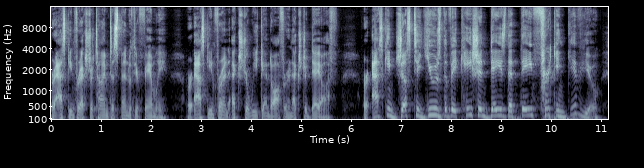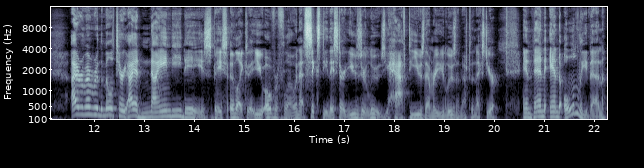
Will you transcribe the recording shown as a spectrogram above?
or asking for extra time to spend with your family, or asking for an extra weekend off or an extra day off, or asking just to use the vacation days that they freaking give you. I remember in the military, I had 90 days, base like you overflow, and at 60 they start use or lose. You have to use them, or you lose them after the next year. And then, and only then,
